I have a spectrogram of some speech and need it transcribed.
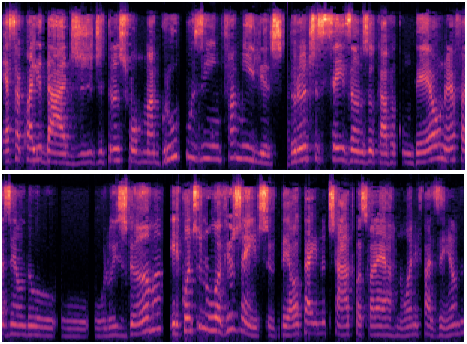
essa qualidade de transformar grupos em famílias. Durante seis anos eu estava com o Del, né, fazendo o, o Luiz Gama. Ele continua, viu, gente? O Del está aí no teatro com a Soraya Arnone fazendo.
